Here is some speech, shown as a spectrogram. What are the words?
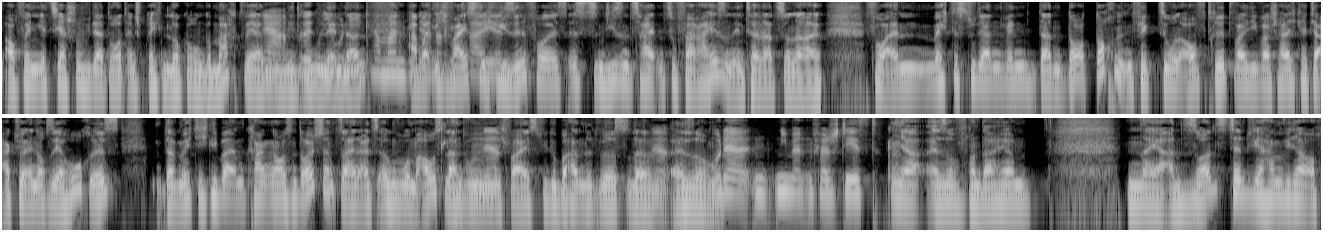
Auch wenn jetzt ja schon wieder dort entsprechend Lockerungen gemacht werden ja, in den EU-Ländern. Aber ich weiß Italien. nicht, wie sinnvoll es ist, in diesen Zeiten zu verreisen international. Vor allem möchtest du dann, wenn dann dort doch eine Infektion auftritt, weil die Wahrscheinlichkeit ja aktuell noch sehr hoch ist, dann möchte ich lieber im Krankenhaus in Deutschland sein, als irgendwo im Ausland, wo ja. du nicht weißt, wie du behandelt wirst oder ja. also. Oder niemanden verstehst. Ja, also von daher daher, naja, ansonsten, wir haben wieder auch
